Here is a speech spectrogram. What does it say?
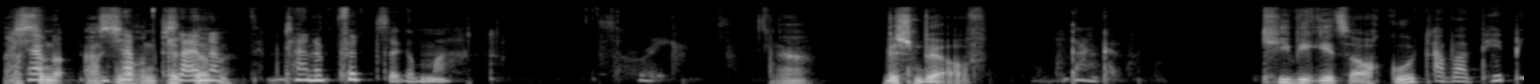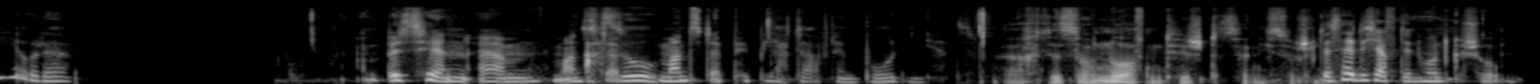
Hast ich du hab- noch, hast ich noch einen Tipp kleine, dabei? kleine Pütze gemacht. Sorry. Ja. Wischen wir auf. Danke. Kiwi geht's auch gut? Aber Pipi oder? Ein bisschen ähm, Monster, Ach so. Monster Ich dachte auf dem Boden jetzt. Ach, das ist auch nur auf dem Tisch, das ist ja nicht so schlimm. Das hätte ich auf den Hund geschoben.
